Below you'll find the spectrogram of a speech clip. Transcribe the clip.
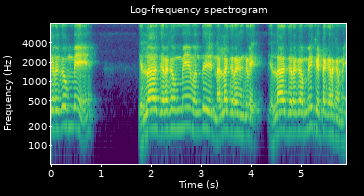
கிரகமுமே எல்லா கிரகமுமே வந்து நல்ல கிரகங்களே எல்லா கிரகமுமே கெட்ட கிரகமே.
